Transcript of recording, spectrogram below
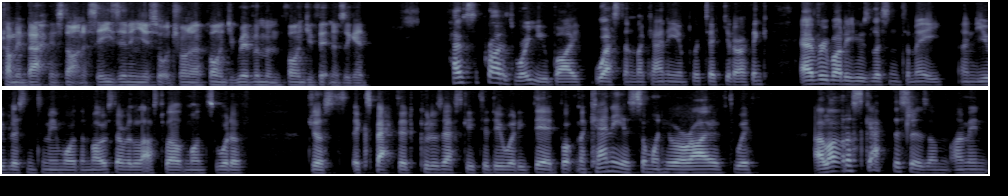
coming back and starting a season, and you're sort of trying to find your rhythm and find your fitness again. how surprised were you by Weston McKennie in particular? I think everybody who's listened to me, and you've listened to me more than most over the last 12 months, would have just expected Kulusevski to do what he did. But McKennie is someone who arrived with a lot of skepticism. I mean,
